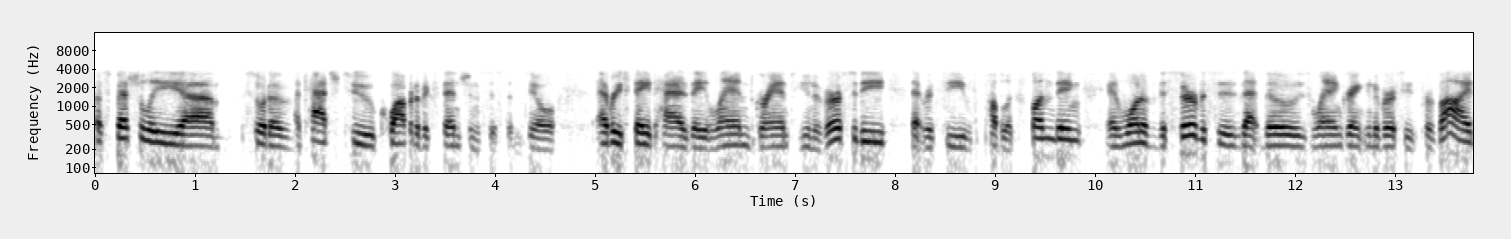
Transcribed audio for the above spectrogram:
especially uh, sort of attached to cooperative extension systems. You know, every state has a land grant university that receives public funding, and one of the services that those land grant universities provide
